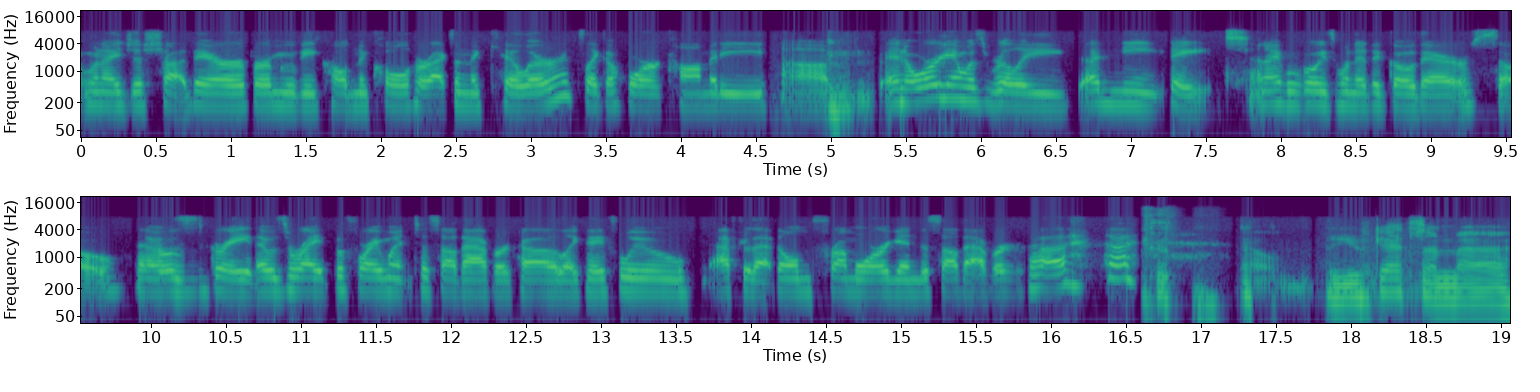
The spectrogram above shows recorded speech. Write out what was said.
when I just shot there for a movie called Nicole, Her Ex, and the Killer. It's like a horror comedy. Um, and Oregon was really a neat state, and I've always wanted to go there. So that was great. That was right before I went to South Africa. Like I flew after that film from Oregon to South Africa. So, You've got some uh,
